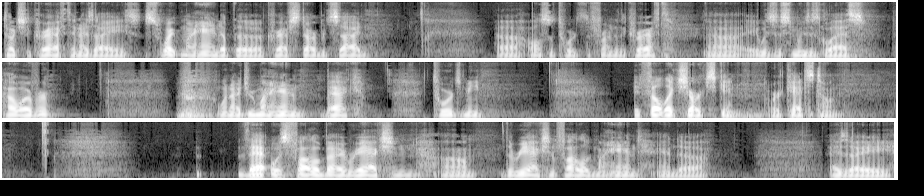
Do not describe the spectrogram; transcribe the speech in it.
touched the craft, and as I swiped my hand up the craft's starboard side, uh, also towards the front of the craft, uh, it was as smooth as glass. However, when I drew my hand back towards me, it felt like shark skin or a cat's tongue. That was followed by a reaction. Um, the reaction followed my hand, and uh, as I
